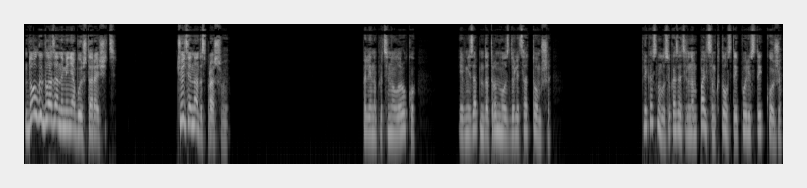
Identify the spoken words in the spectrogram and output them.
«Долго глаза на меня будешь таращить? Чего тебе надо, спрашиваю?» Полина протянула руку и внезапно дотронулась до лица Томши прикоснулась указательным пальцем к толстой пористой коже,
